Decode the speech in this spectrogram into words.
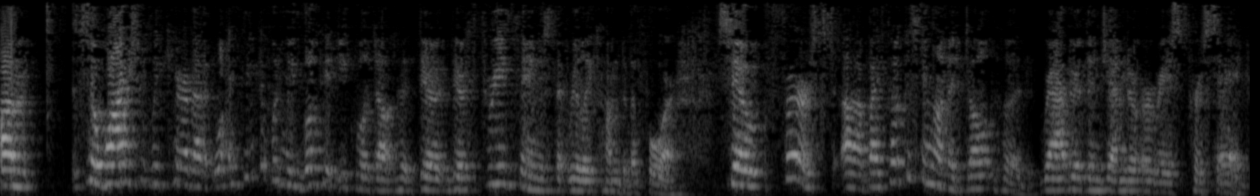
Um, so why should we care about it? Well, I think that when we look at equal adulthood, there, there are three things that really come to the fore. So first, uh, by focusing on adulthood rather than gender or race per se,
